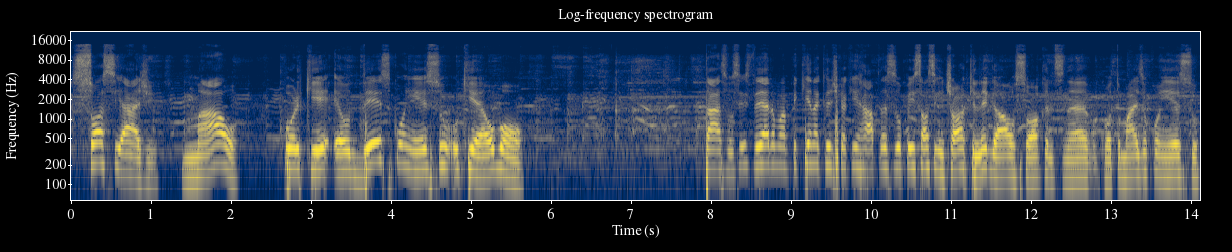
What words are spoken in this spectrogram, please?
só se age mal porque eu desconheço o que é o bom. Tá, se vocês fizerem uma pequena crítica aqui rápida, vocês vão pensar o seguinte: ó, oh, que legal, Sócrates, né? Quanto mais eu conheço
